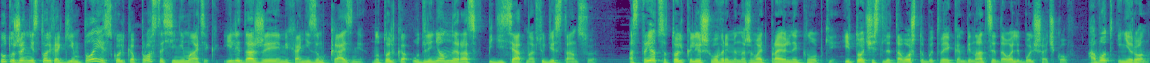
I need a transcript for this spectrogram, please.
Тут уже не столько геймплей, сколько просто синематик или даже механизм казни, но только удлиненный раз в 50 на всю дистанцию. Остается только лишь вовремя нажимать правильные кнопки, и то чисто для того, чтобы твои комбинации давали больше очков. А вот и Нерон.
